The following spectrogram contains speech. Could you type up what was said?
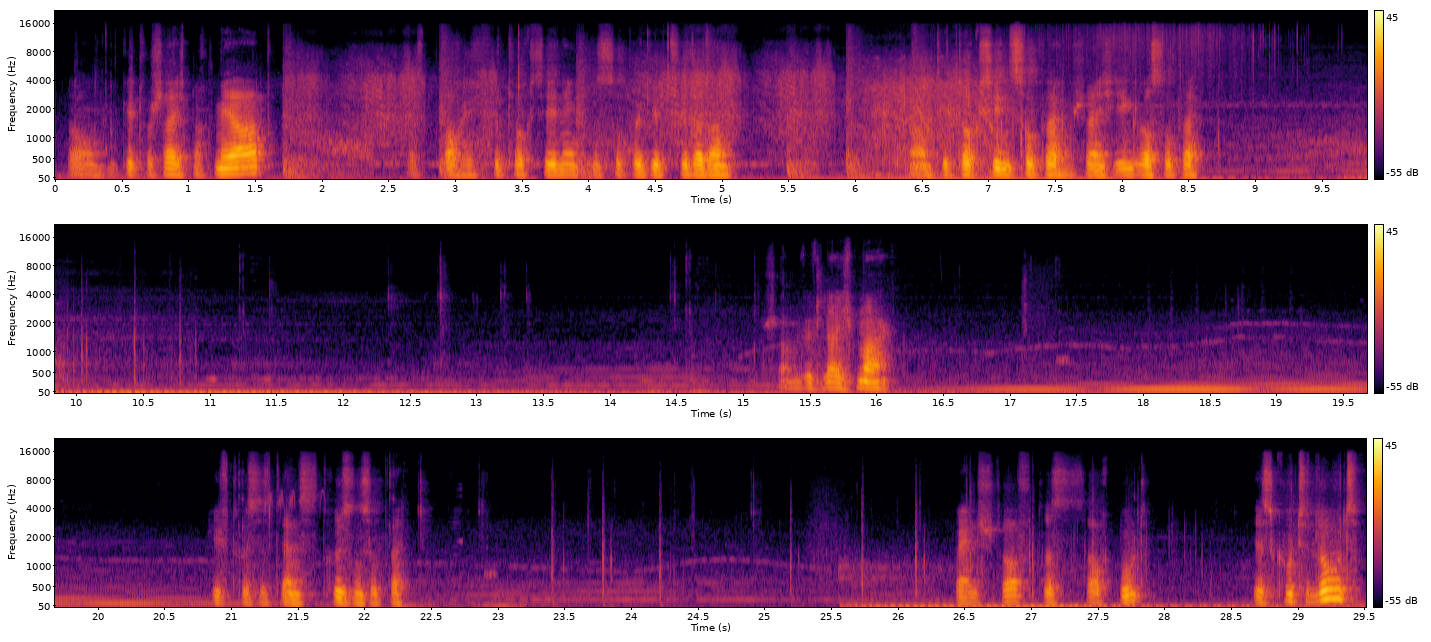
So, geht wahrscheinlich noch mehr ab. Was brauche ich für Toxin? Irgendeine Suppe gibt es wieder dann. Antitoxinsuppe, wahrscheinlich Ingwer-Suppe. Schauen wir gleich mal. Giftresistenz, Drüsensuppe. Brennstoff, das ist auch gut. Hier ist gute Loot.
